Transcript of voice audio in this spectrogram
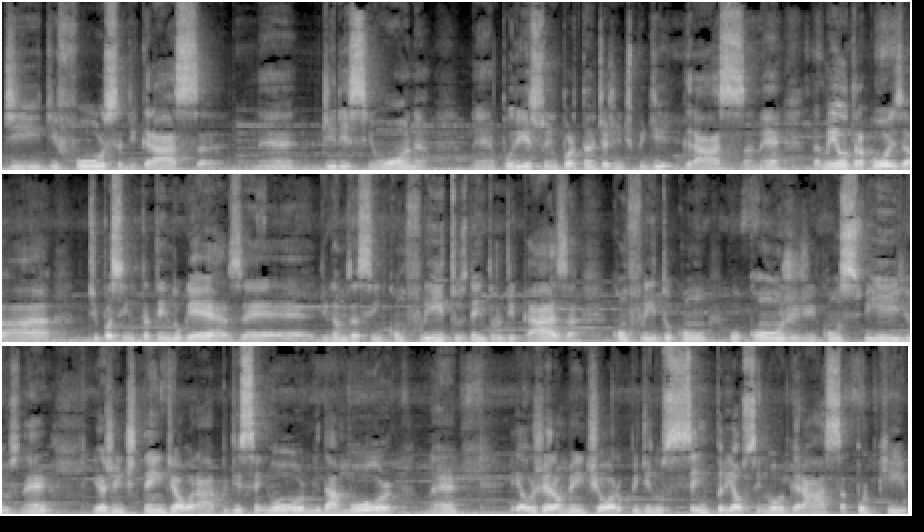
de, de força, de graça, né, direciona, né? Por isso é importante a gente pedir graça, né? Também outra coisa, ah, tipo assim, tá tendo guerras, é, é, digamos assim, conflitos dentro de casa, conflito com o cônjuge, com os filhos, né? E a gente tende a orar, pedir Senhor, me dá amor, né? Eu geralmente oro pedindo sempre ao Senhor graça, por quê?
